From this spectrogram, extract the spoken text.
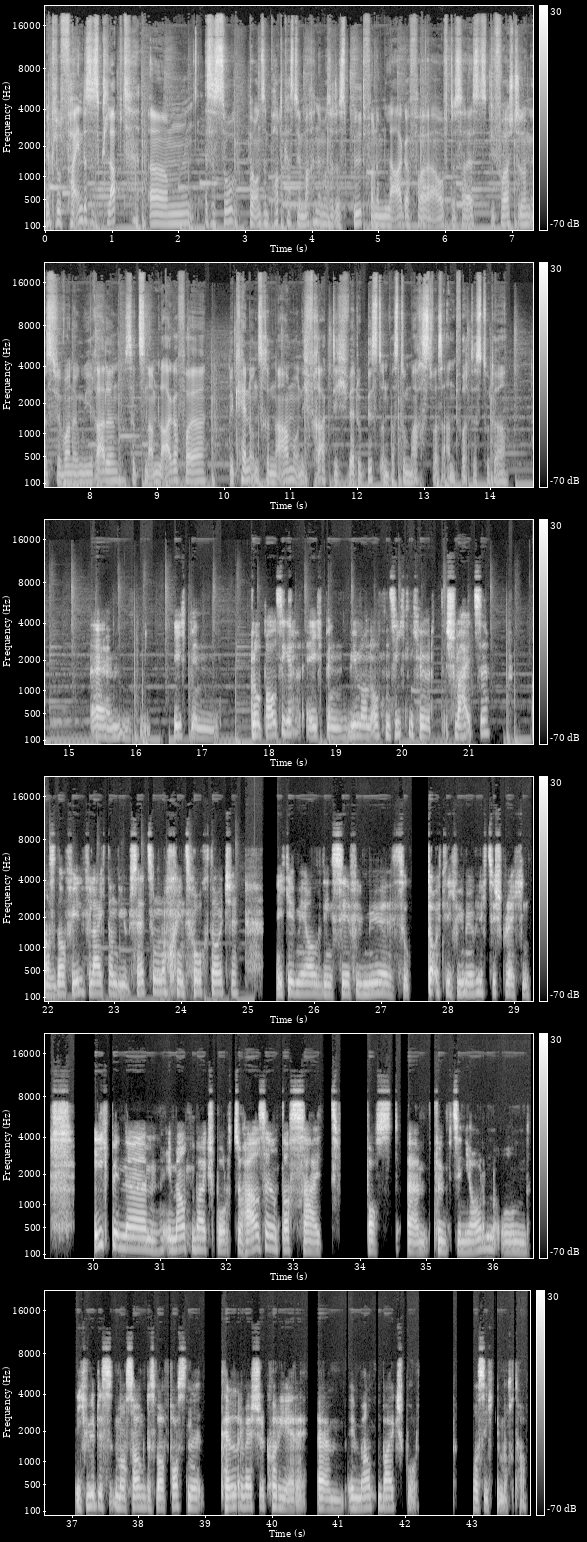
Ja, Claude, fein, dass es klappt. Ähm, es ist so, bei uns im Podcast, wir machen immer so das Bild von einem Lagerfeuer auf. Das heißt, die Vorstellung ist, wir wollen irgendwie radeln, sitzen am Lagerfeuer, wir kennen unsere Namen und ich frage dich, wer du bist und was du machst. Was antwortest du da? Ähm, ich bin Claude Balsiger. Ich bin, wie man offensichtlich hört, Schweizer. Also da fehlt vielleicht dann die Übersetzung noch ins Hochdeutsche. Ich gebe mir allerdings sehr viel Mühe, so deutlich wie möglich zu sprechen. Ich bin ähm, im Mountainbikesport zu Hause und das seit fast ähm, 15 Jahren und ich würde mal sagen, das war fast eine Tellerwäscherkarriere ähm, im Mountainbikesport, was ich gemacht habe.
